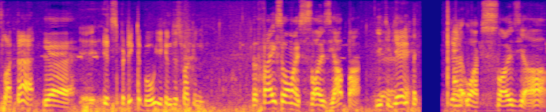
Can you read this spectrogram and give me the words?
face like that, Yeah, it's predictable. You can just fucking the face almost slows you up, but you can Yeah. hit Yeah. and it like slows you up.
